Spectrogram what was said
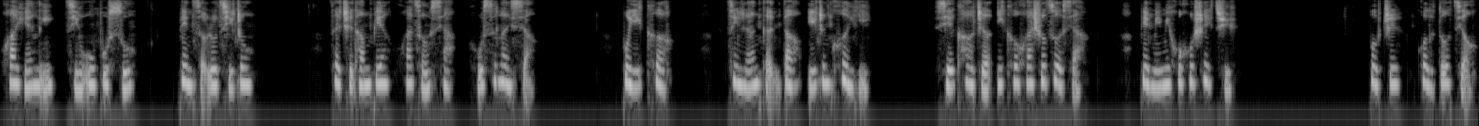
花园里景物不俗，便走入其中，在池塘边花丛下胡思乱想。不一刻。竟然感到一阵困意，斜靠着一棵花树坐下，便迷迷糊糊睡去。不知过了多久，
